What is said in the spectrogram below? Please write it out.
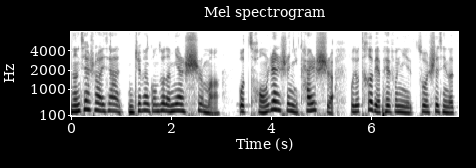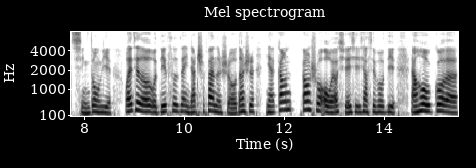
能介绍一下你这份工作的面试吗？我从认识你开始，我就特别佩服你做事情的行动力。我还记得我第一次在你家吃饭的时候，当时你还刚刚说哦，我要学习一下 C F D，然后过了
